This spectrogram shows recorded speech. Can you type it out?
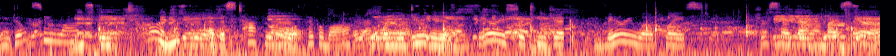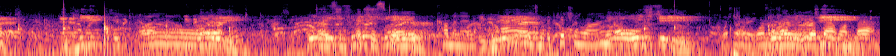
You don't see lobs a ton at this top level of pickleball, but when you do, it is very strategic, very well placed, just like that one by Sarah. Oh, Tyson catches Dave coming in hard to the kitchen line. Definitely wasn't ready to get that one back.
